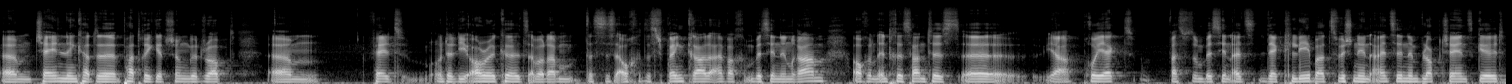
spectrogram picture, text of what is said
Ähm, Chainlink hatte Patrick jetzt schon gedroppt. Ähm, fällt unter die Oracles, aber da, das ist auch, das sprengt gerade einfach ein bisschen den Rahmen. Auch ein interessantes äh, ja, Projekt, was so ein bisschen als der Kleber zwischen den einzelnen Blockchains gilt.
